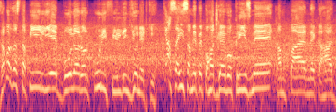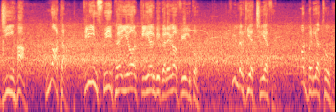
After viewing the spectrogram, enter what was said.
ज़बरदस्त अपील ये बॉलर और पूरी फील्डिंग यूनिट की। क्या सही समय पे पहुँच गए वो क्रीज में? अंपायर ने कहा, जी हाँ नॉट आउट क्लीन स्वीप है ये और क्लियर भी करेगा फ़ील्ड को। फील्डर की अच्छी एफर्ट और बढ़िया थ्रो भी।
